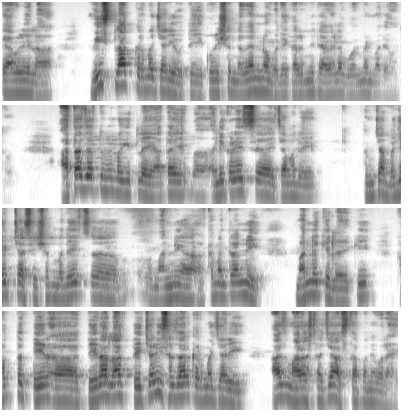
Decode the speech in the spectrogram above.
त्यावेळेला वीस लाख कर्मचारी होते एकोणीसशे नव्याण्णवमध्ये कारण मी त्यावेळेला गव्हर्नमेंटमध्ये होतो. आता जर तुम्ही बघितलं आहे आता अलीकडेच याच्यामध्ये तुमच्या बजेटच्या सेशनमध्येच माननीय अर्थमंत्र्यांनी मान्य केलं आहे की फक्त तेरा तेरा लाख त्रेचाळीस हजार कर्मचारी आज महाराष्ट्राच्या आस्थापनेवर आहेत.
